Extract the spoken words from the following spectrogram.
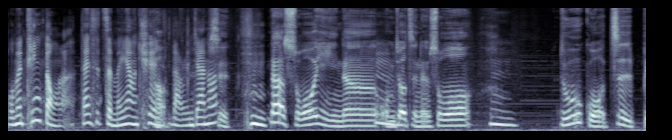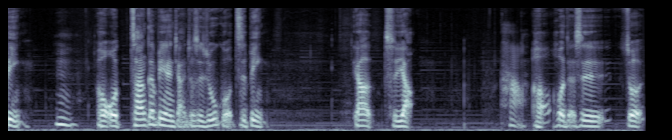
我们听懂了，但是怎么样劝老人家呢？是，那所以呢，嗯、我们就只能说，嗯，如果治病，嗯，哦，我常常跟病人讲，就是如果治病要吃药，好，好，或者是说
